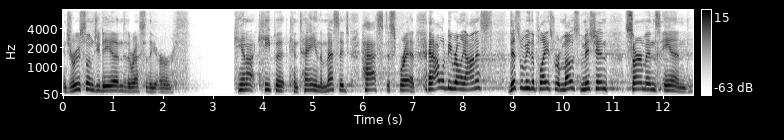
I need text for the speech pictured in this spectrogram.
in Jerusalem, Judea, and to the rest of the earth. Cannot keep it contained. The message has to spread. And I would be really honest, this would be the place where most mission sermons end.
